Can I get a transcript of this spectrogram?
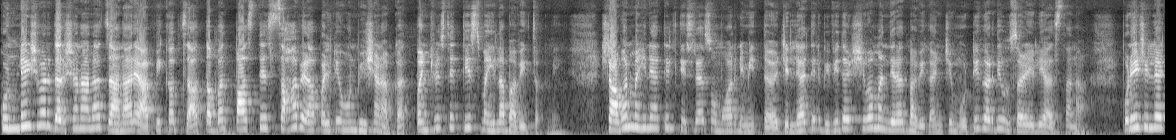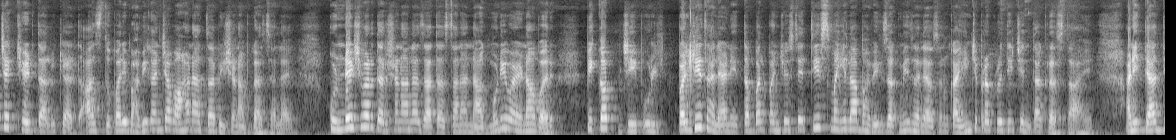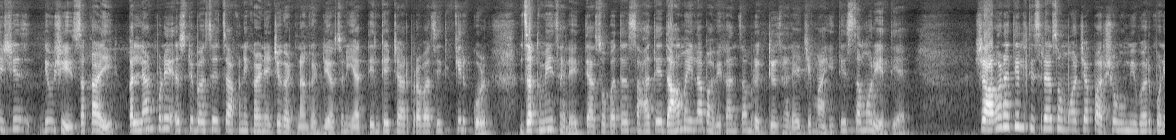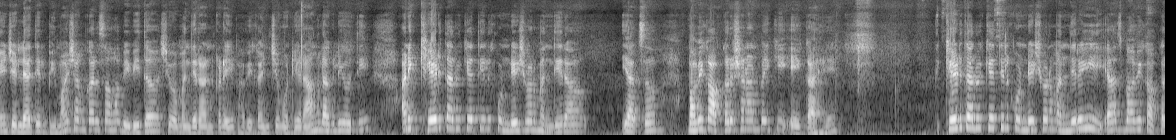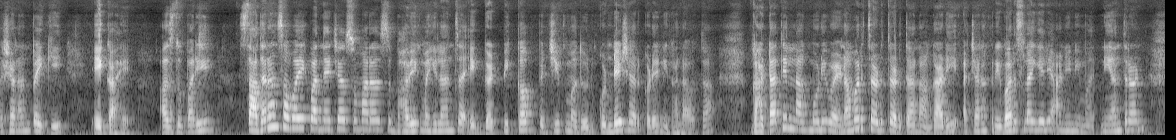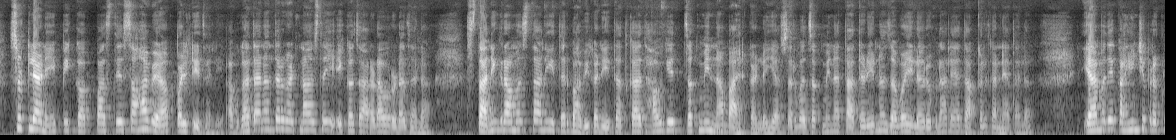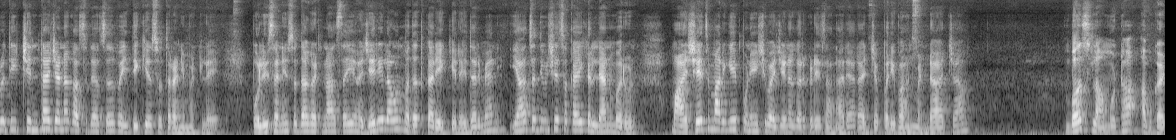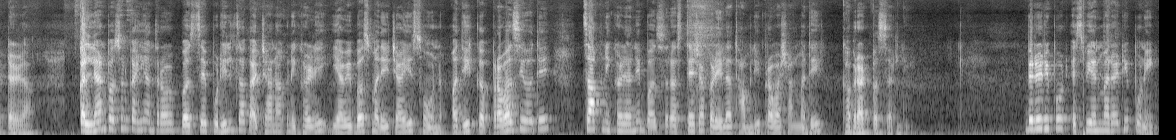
कुंडेश्वर दर्शनाला जाणाऱ्या पिकअपचा तब्बल पाच ते सहा वेळा पलटी होऊन भीषण अपघात पंचवीस ते तीस महिला भाविक जखमी. श्रावण महिन्यातील तिसऱ्या सोमवार निमित्त जिल्ह्यातील विविध शिवमंदिरात भाविकांची मोठी गर्दी उसळलेली असताना पुणे जिल्ह्याच्या खेड तालुक्यात आज दुपारी भाविकांच्या वाहनाचा भीषण अपघात झाला आहे कुंडेश्वर दर्शनाला जात असताना नागमोडी वळणावर पिकअप जीप उल पलटी झाल्याने तब्बल पंचवीस ते तीस महिला भाविक जखमी झाल्या असून काहींची प्रकृती चिंताग्रस्त आहे. आणि त्याच दिवशी दिवशी सकाळी Kalyan Pune S T buses चाक निघळण्याची घटना घडली असून यात तीन ते चार प्रवासी किरकोळ जखमी झाले. त्यासोबतच सहा ते दहा महिला भाविकांचा मृत्यू झाल्याची माहिती समोर येते आहे. श्रावणातील तिसऱ्या सोमवारच्या पार्श्वभूमीवर पुणे जिल्ह्यातील भीमाशंकरसह विविध शिवमंदिरांकडे भाविकांची मोठी रांग लागली होती आणि खेड तालुक्यातील कुंडेश्वर मंदिरा याचं भाविक आकर्षणांपैकी एक आहे. खेड तालुक्यातील कुंडेश्वर मंदिरही याच भाविक आकर्षणांपैकी एक आहे. आज दुपारी साधारण सव्वा एक वाजण्याच्या सुमारास भाविक महिलांचा एक गट पिकअप जीपमधून कुंडेश्वरकडे निघाला होता. घाटातील नागमोडी वळणावर चढ चढताना गाडी अचानक रिव्हर्सला गेली आणि निम नियंत्रण सुटल्याने पिकअप पाच ते सहा वेळा पलटी झाली. अपघातानंतर घटनास्थळी एकच आरडाओरडा झाला. स्थानिक ग्रामस्थ आणि इतर भाविकांनी तत्काळ धाव घेत जखमींना बाहेर काढले. या सर्व जखमींना तातडीनं जवळील रुग्णालयात दाखल करण्यात आलं. यामध्ये काहींची प्रकृती चिंताजनक असल्याचं वैद्यकीय सूत्रांनी म्हटलंय. पोलिसांनी सुद्धा घटनास्थळी हजेरी लावून मदतकार्य केले दरम्यान याच दिवशी सकाळी कल्याणवरून माळशेज मार्गे पुणे शिवाजीनगरकडे जाणाऱ्या राज्य परिवहन मंडळाच्या बसला मोठा अपघात टळला. कल्याणपासून काही अंतरावर बसचे पुढील चाक अचानक निखळली. यावेळी बसमध्ये चाळीसहून अधिक प्रवासी होते. चाक निखळल्याने बस रस्त्याच्या कडेला थांबली. प्रवाशांमध्ये घबराट पसरली. Bureau report S B N Marathi Pune.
